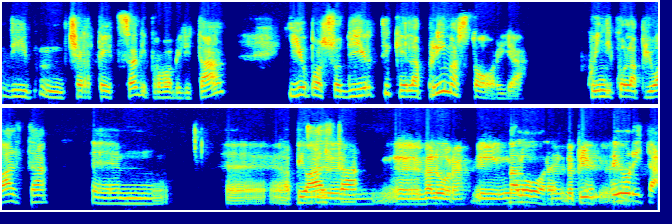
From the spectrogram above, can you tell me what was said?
di mh, certezza, di probabilità, io posso dirti che la prima storia, quindi con la più alta, ehm, eh, la più alta eh, eh, valore, valore più, eh, priorità,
